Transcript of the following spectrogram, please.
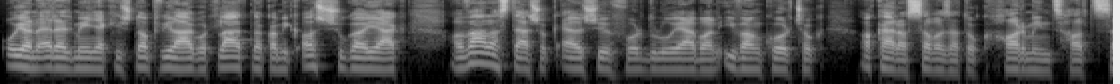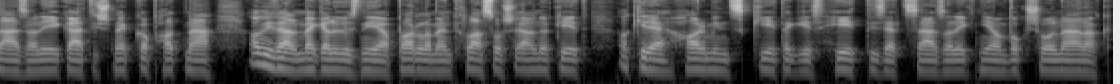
olyan eredmények is napvilágot látnak, amik azt sugalják, a választások első fordulójában Ivan Korcsok akár a szavazatok 36%-át is megkaphatná, amivel megelőzné a parlament hlaszos elnökét, akire 32,7%-nyian voksolnának.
